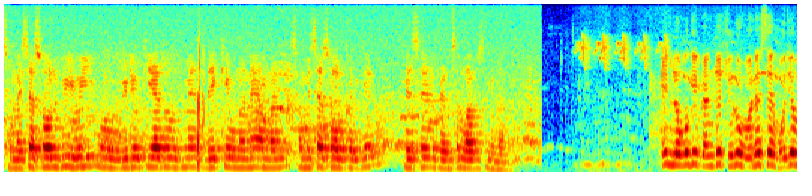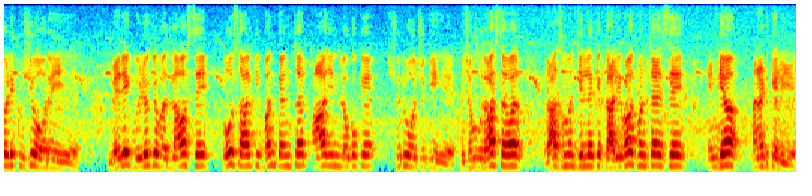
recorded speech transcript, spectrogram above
समस्या सॉल्व भी हुई, वो वीडियो किया तो उसमें देख के उन्होंने हमारी समस्या सॉल्व करके पैसे पेंशन वापस मिला। इन लोगों की पेंशन शुरू होने से मुझे बड़ी खुशी हो रही है। मेरे एक वीडियो के बदलाव से दो साल की बंद पेंशन आज इन लोगों के शुरू हो चुकी है। शंभू राज राजसमंद ज़िले के कालीबाग पंचायत से, इंडिया अनट के लिए।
